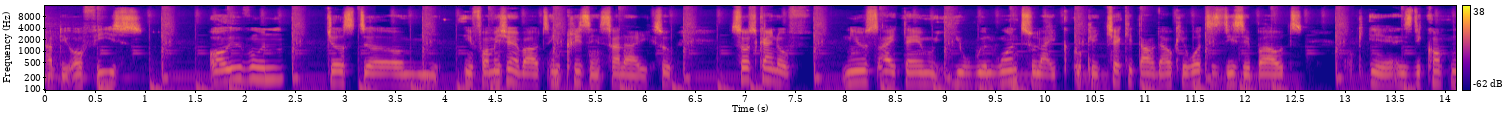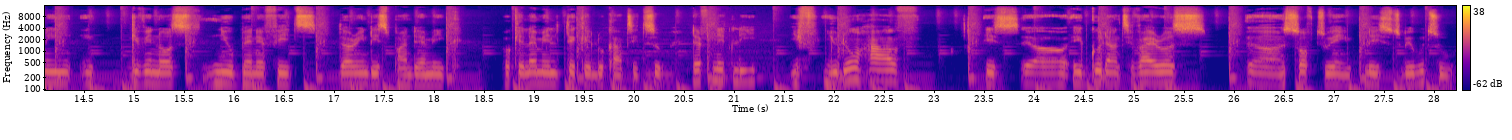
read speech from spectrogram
at the office, or even just um, information about increase in salary. So such kind of news item you will want to like okay check it out okay what is this about? Okay is the company giving us new benefits during this pandemic? Okay let me take a look at it. So definitely if you don't have is uh, a good antivirus uh, software in place to be able to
